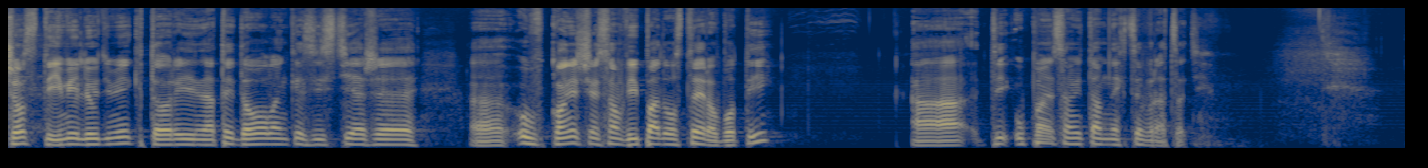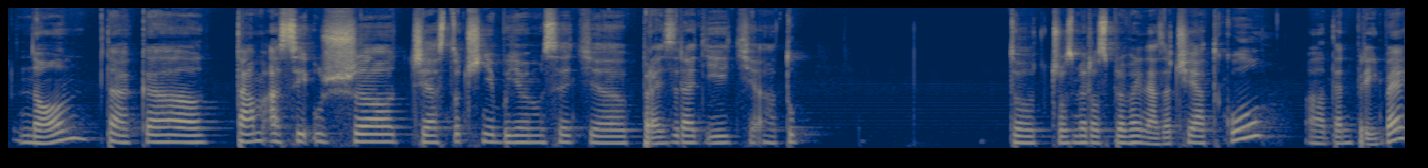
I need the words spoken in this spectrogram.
čo s tými ľuďmi, ktorí na tej dovolenke zistia, že uh, konečne som vypadol z tej roboty a ty úplne sa mi tam nechce vracať? No, tak uh, tam asi už uh, čiastočne budeme musieť uh, prezradiť uh, tu, to, čo sme rozprávali na začiatku, uh, ten príbeh.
